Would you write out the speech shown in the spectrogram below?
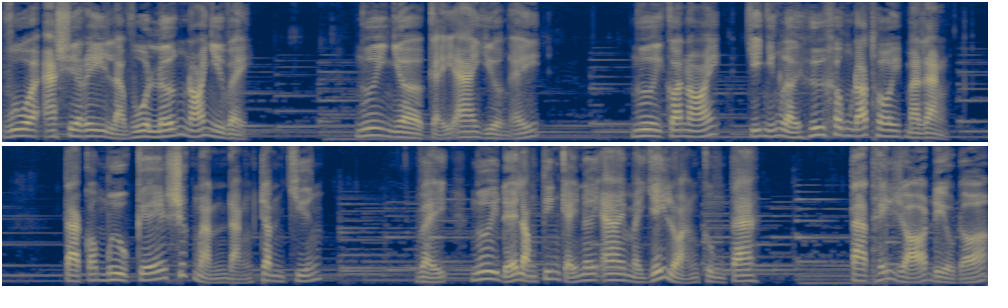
Vua Assyri là vua lớn nói như vậy. Ngươi nhờ cậy ai giường ấy? Ngươi có nói chỉ những lời hư không đó thôi mà rằng, ta có mưu kế sức mạnh đặng tranh chiến. Vậy, ngươi để lòng tin cậy nơi ai mà giấy loạn cùng ta? Ta thấy rõ điều đó.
